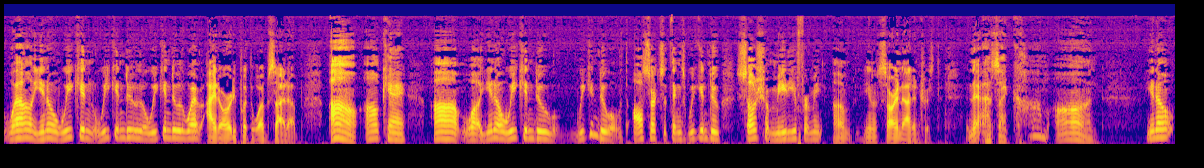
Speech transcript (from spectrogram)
well, you know we can we can do we can do the web. I'd already put the website up. Oh okay. Uh, well you know we can do we can do all sorts of things. We can do social media for me. Um, you know, sorry, not interested. And then I was like, come on, you know,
